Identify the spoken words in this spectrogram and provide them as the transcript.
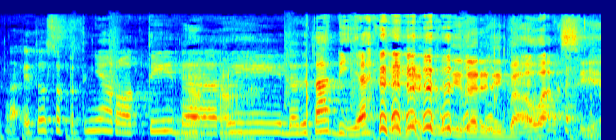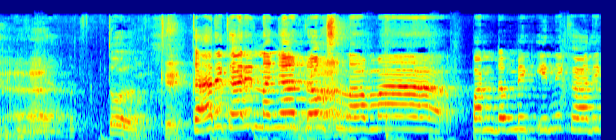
Nah, itu sepertinya roti dari dari tadi ya. Dari, dari dibawa sih Iya, ya. betul. Oke. Kak Ari, Kak Ari nanya Ya. dong selama pandemik ini Kak Ari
